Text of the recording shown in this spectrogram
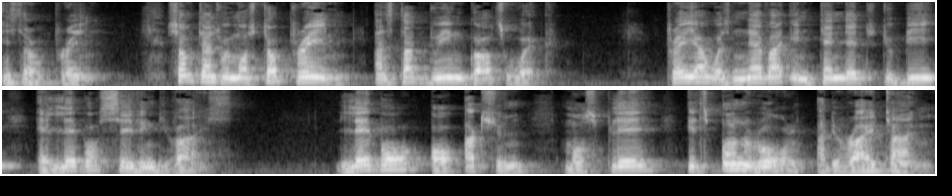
instead of praying. Sometimes we must stop praying and start doing God's work. Prayer was never intended to be a labor saving device. Labor or action must play its own role at the right time.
